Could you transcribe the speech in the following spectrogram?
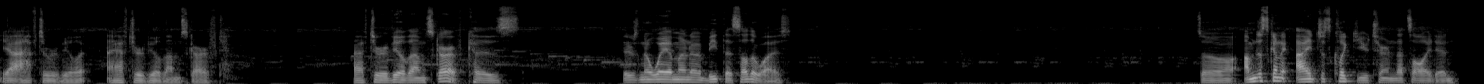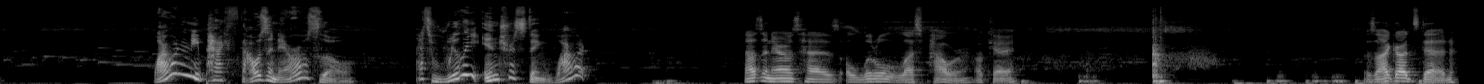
Yeah, I have to reveal it. I have to reveal that I'm scarfed. I have to reveal that I'm scarfed, because there's no way I'm gonna beat this otherwise. So, I'm just gonna- I just clicked U-turn, that's all I did. Why wouldn't he pack Thousand Arrows, though? That's really interesting. Why would... Thousand Arrows has a little less power. Okay. The Zygarde's dead.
